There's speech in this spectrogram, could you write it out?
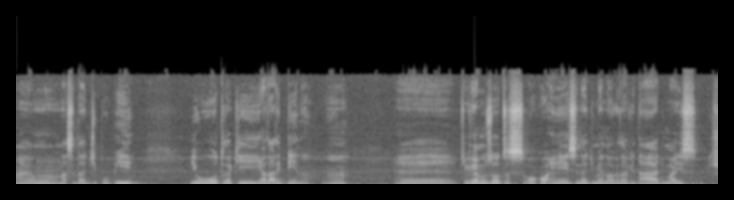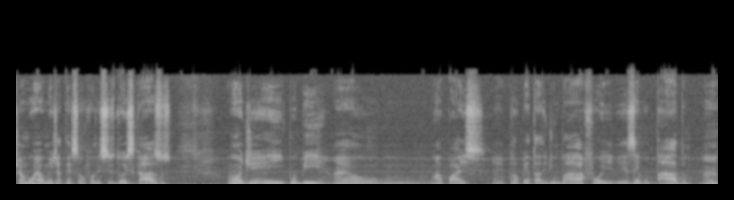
né, um na cidade de Pupi e o outro aqui em Araripina. Né. É, tivemos outras ocorrências né, de menor gravidade, mas que chamou realmente a atenção foram esses dois casos, onde em Pubi né, um, um, um rapaz é, proprietário de um bar foi executado né,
